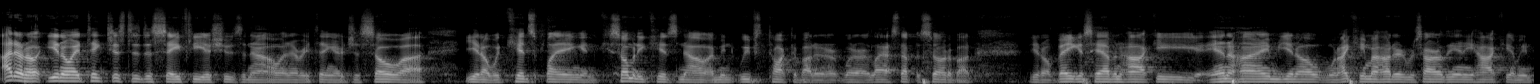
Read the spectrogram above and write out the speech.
i don't know. You know i think just the safety issues now and everything are just so uh, you know with kids playing and so many kids now. I mean we've talked about it in our, with our last episode about you know, Vegas having hockey, Anaheim, you know, when I came out, there it was hardly any hockey. I mean,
